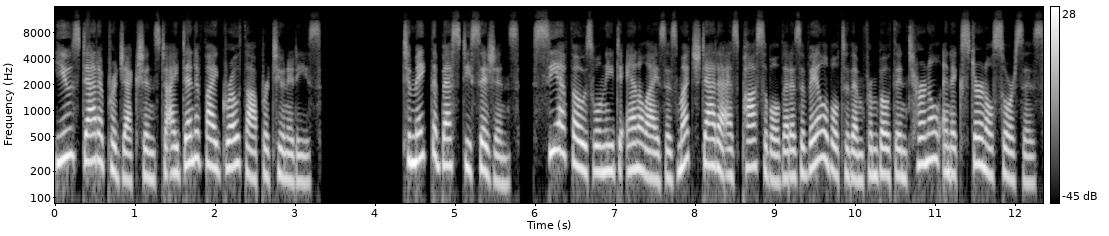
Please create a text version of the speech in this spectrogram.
Use data projections to identify growth opportunities. To make the best decisions, CFOs will need to analyze as much data as possible that is available to them from both internal and external sources.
